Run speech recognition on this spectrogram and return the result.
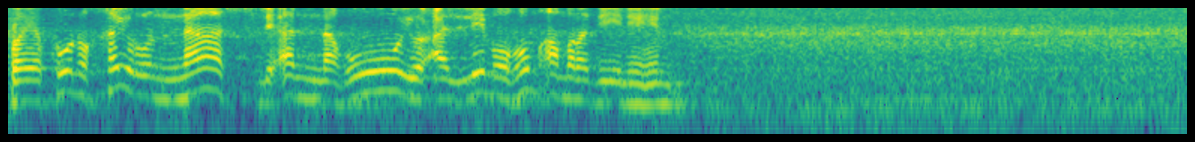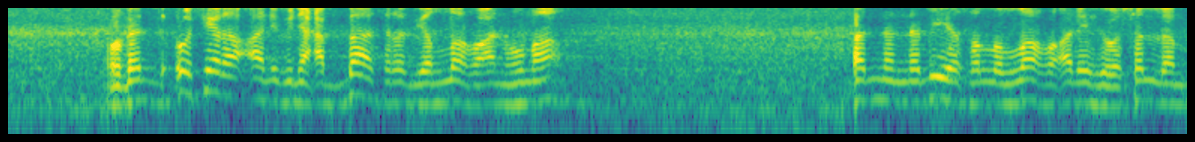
فيكون خير الناس لأنه يعلمهم أمر دينهم. وقد أثر عن ابن عباس رضي الله عنهما أن النبي صلى الله عليه وسلم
